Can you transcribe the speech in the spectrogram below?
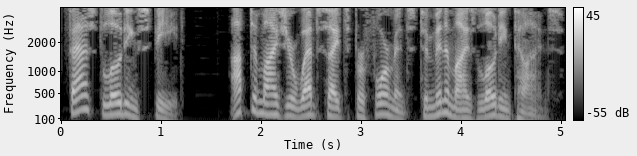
Fast loading speed. Optimize your website's performance to minimize loading times.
